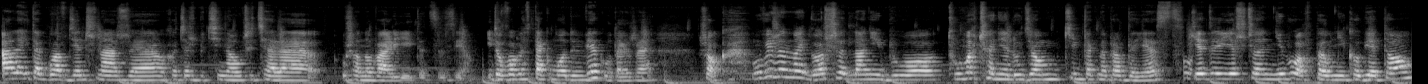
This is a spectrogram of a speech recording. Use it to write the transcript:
ale i tak była wdzięczna, że chociażby ci nauczyciele uszanowali jej decyzję. I to w ogóle w tak młodym wieku, także szok. Mówi, że najgorsze dla niej było tłumaczenie ludziom, kim tak naprawdę jest, kiedy jeszcze nie była w pełni kobietą,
